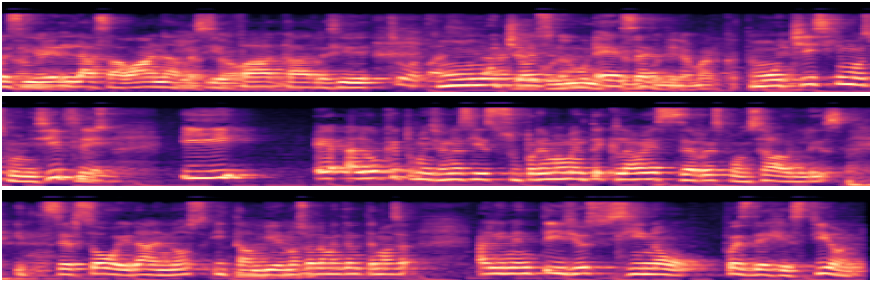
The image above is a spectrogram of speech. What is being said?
recibe la sabana, recibe Faca, recibe muchos, muchísimos municipios. Y eh, algo que tú mencionas y es supremamente clave es ser responsables y ser soberanos y también no solamente en temas alimenticios, sino pues de gestión.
